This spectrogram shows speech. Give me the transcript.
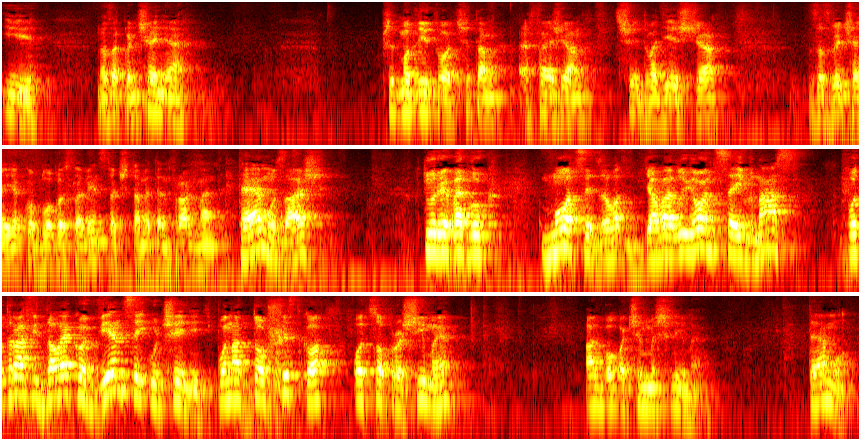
I na zakończenie przed modlitwą czytam Efezjan 3:20. Zazwyczaj jako błogosławieństwo czytamy ten fragment. Temu zaś, który według mocy działającej w nas potrafi daleko więcej uczynić ponad to wszystko, o co prosimy albo o czym myślimy. Temu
